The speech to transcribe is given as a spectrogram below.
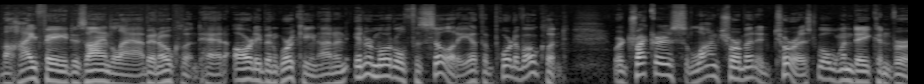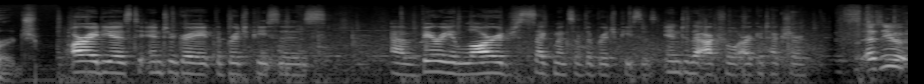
The Hyphae Design Lab in Oakland had already been working on an intermodal facility at the Port of Oakland, where truckers, longshoremen, and tourists will one day converge. Our idea is to integrate the bridge pieces, uh, very large segments of the bridge pieces, into the actual architecture. As you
